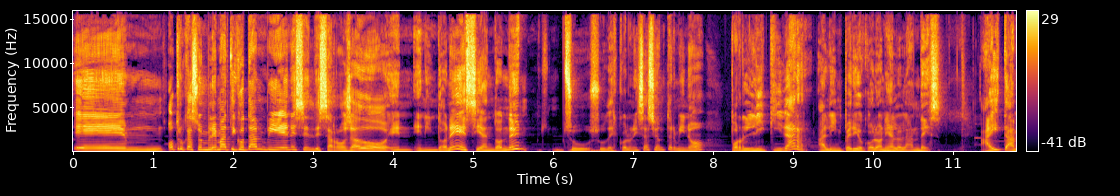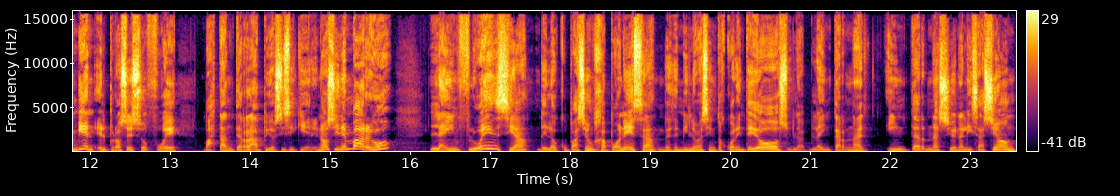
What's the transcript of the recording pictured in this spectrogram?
Em, otro caso emblemático también es el desarrollado en, Indonesia, en donde su, su, descolonización terminó por liquidar al imperio colonial holandés. Ahí también el proceso fue bastante rápido, si se quiere, ¿no? Sin embargo, la influencia de la ocupación japonesa desde 1942, la, internacionalización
